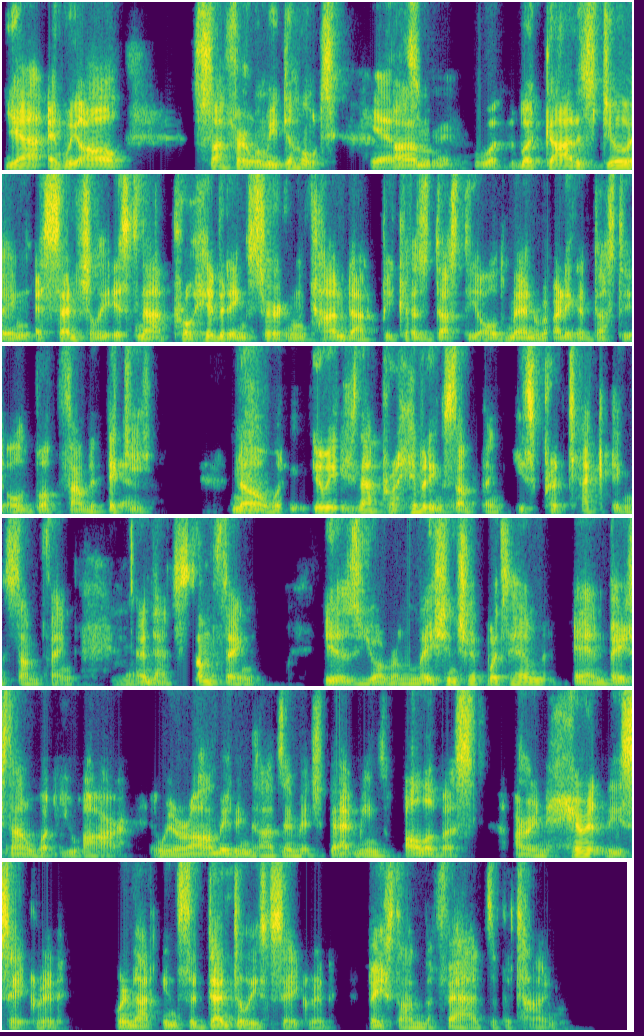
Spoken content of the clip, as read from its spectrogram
Yeah. And we all suffer when we don't. Yeah, um, what, what God is doing essentially is not prohibiting certain conduct because dusty old men writing a dusty old book found it icky. Yeah. No, what he's doing, he's not prohibiting something, he's protecting something. Yeah. And that something is your relationship with him and based on what you are. And we are all made in God's image. That means all of us are inherently sacred. We're not incidentally sacred based on the fads at the time.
